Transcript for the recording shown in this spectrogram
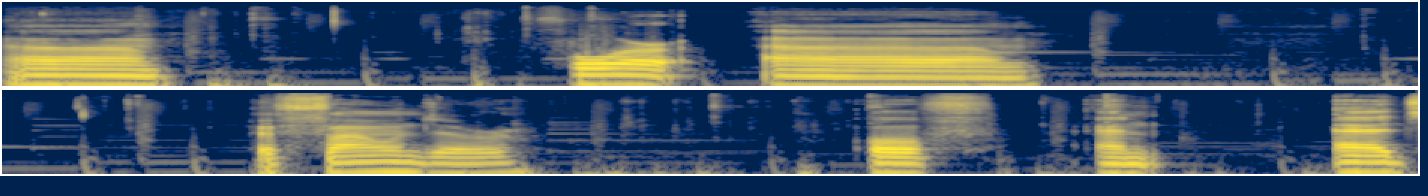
Um, for um, a founder of an ed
